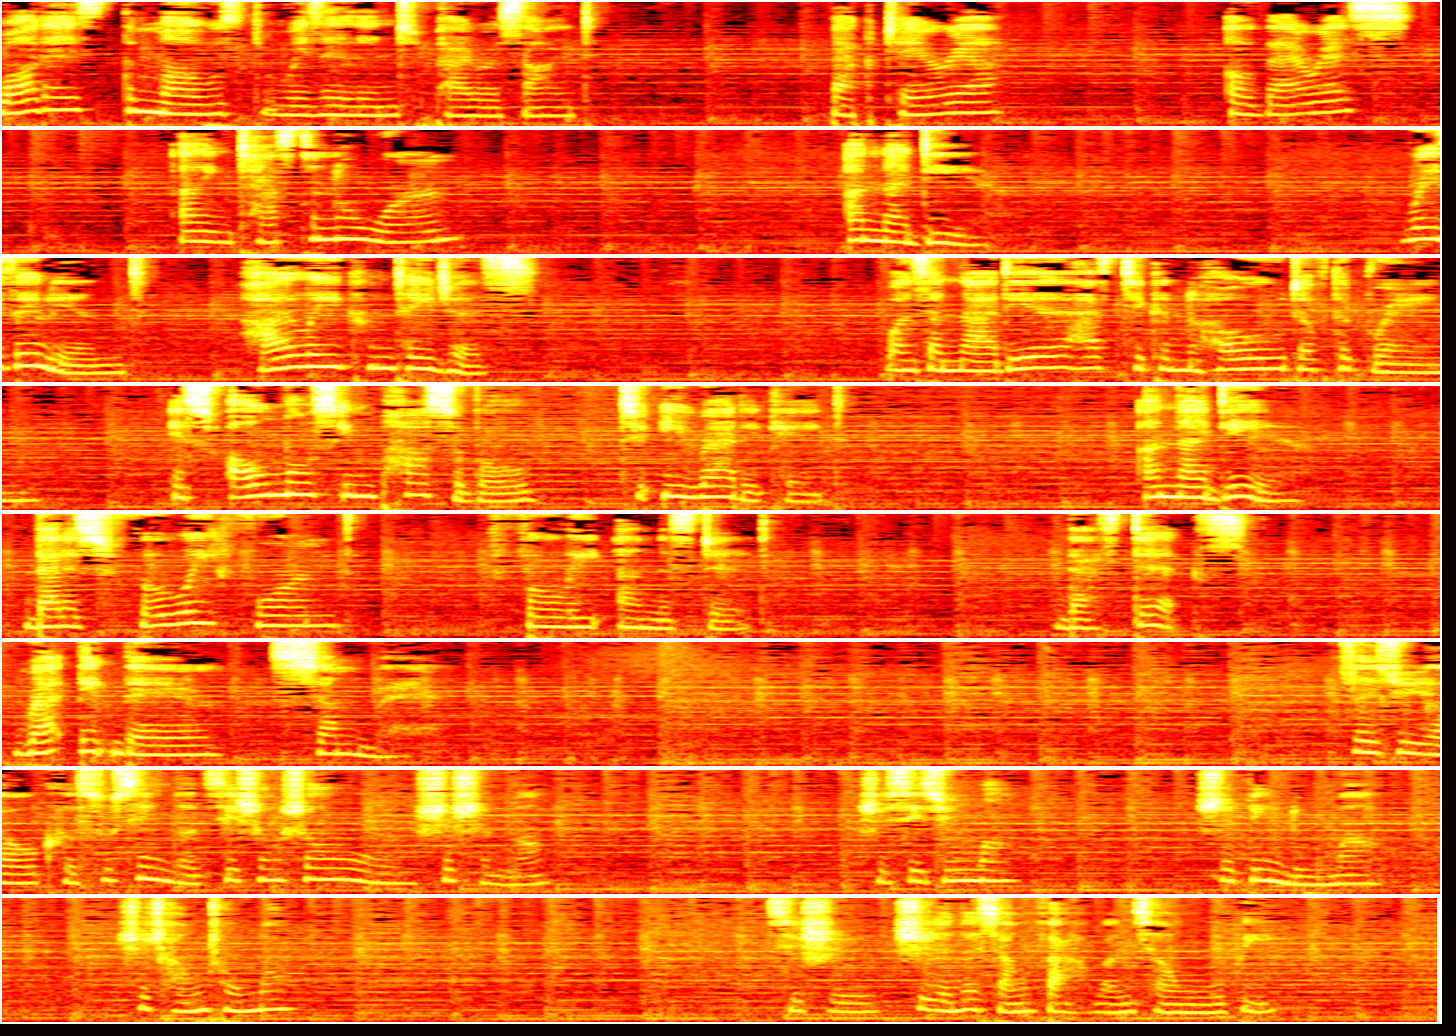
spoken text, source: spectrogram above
What is the most resilient parasite? Bacteria? A virus? An intestinal worm? An idea. Resilient, highly contagious. Once an idea has taken hold of the brain, it's almost impossible to eradicate. An idea that is fully formed, fully understood. That sticks. Right in there somewhere. 最具有可塑性的寄生生物是什么？是细菌吗？是病毒吗？是长虫吗？其实是人的想法顽强无比，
